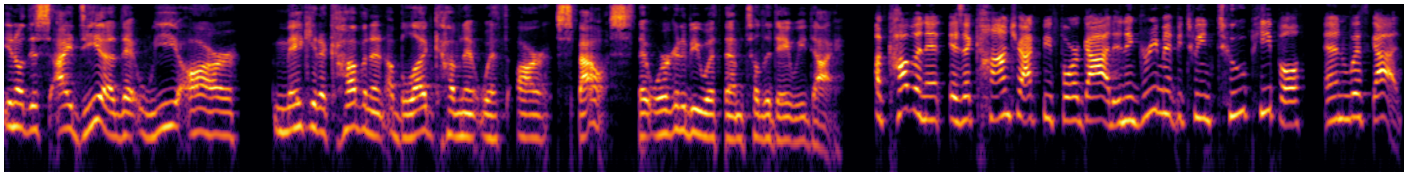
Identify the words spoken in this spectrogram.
you know, this idea that we are making a covenant, a blood covenant with our spouse, that we're going to be with them till the day we die. A covenant is a contract before God, an agreement between two people and with God.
